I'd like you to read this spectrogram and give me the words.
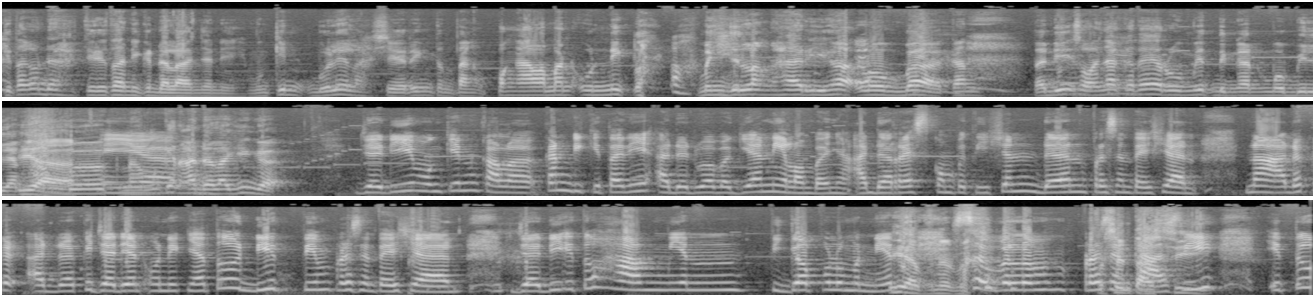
kita kan udah cerita nih kendalanya nih. Mungkin bolehlah sharing tentang pengalaman unik lah Oh. menjelang hari H lomba kan. Tadi soalnya katanya rumit dengan mobil yang Iya. ngambek. Nah, Iya. mungkin ada lagi nggak? Jadi mungkin kalau kan di kita ini ada dua bagian nih lombanya, ada race competition dan presentation. Nah, ada ke- ada kejadian uniknya tuh di tim presentation. Jadi itu hamin 30 menit Iya, benar, Pak. sebelum presentasi, Presentasi. itu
